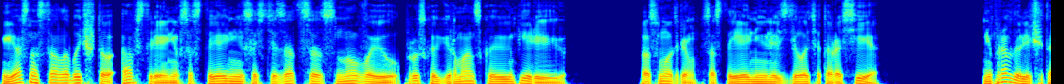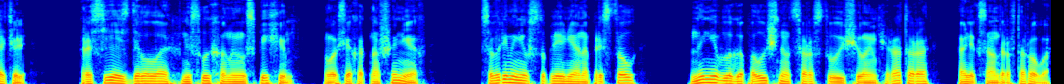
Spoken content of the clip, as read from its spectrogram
Ясно стало быть, что Австрия не в состоянии состязаться с новою прусско-германской империей. Посмотрим, в состоянии ли сделать это Россия. Не правда ли, читатель, Россия сделала неслыханные успехи во всех отношениях со времени вступления на престол ныне благополучно царствующего императора Александра II.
